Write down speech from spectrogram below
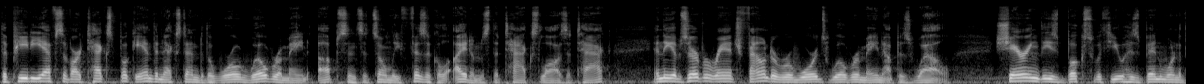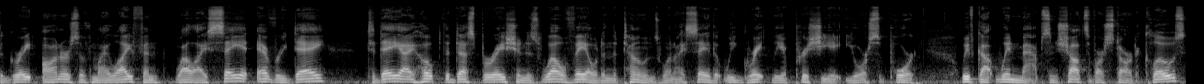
The PDFs of our textbook and The Next End of the World will remain up since it's only physical items the tax laws attack, and the Observer Ranch founder rewards will remain up as well. Sharing these books with you has been one of the great honors of my life, and while I say it every day, today I hope the desperation is well veiled in the tones when I say that we greatly appreciate your support. We've got wind maps and shots of our star to close.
